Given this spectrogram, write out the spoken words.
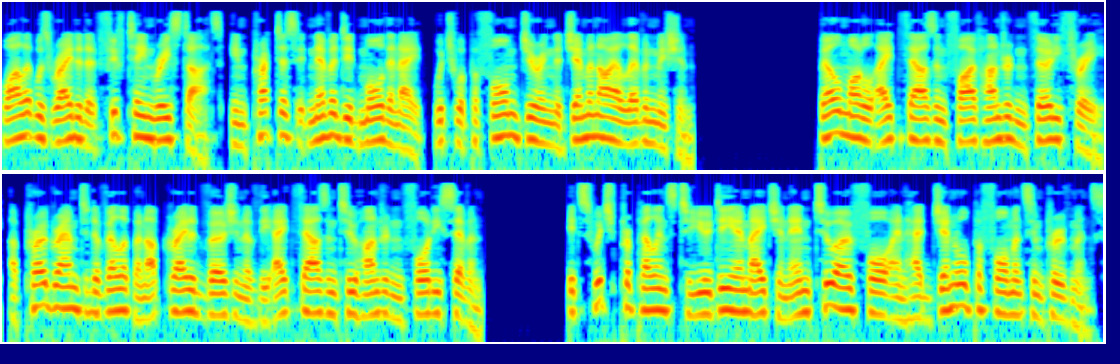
While it was rated at 15 restarts, in practice it never did more than 8, which were performed during the Gemini 11 mission. Bell Model 8533, a program to develop an upgraded version of the 8247. It switched propellants to UDMH and N2O4 and had general performance improvements.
